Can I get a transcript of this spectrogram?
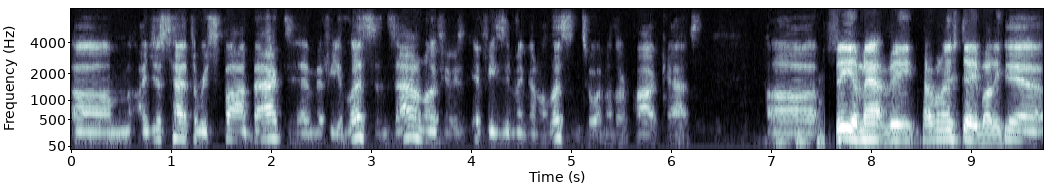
Um, I just had to respond back to him if he listens. I don't know if he's, if he's even going to listen to another podcast. Uh, See you, Matt V. Have a nice day, buddy. yeah,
